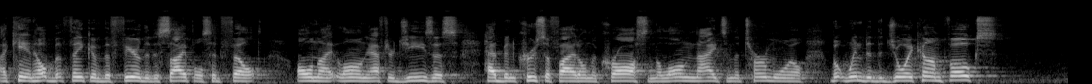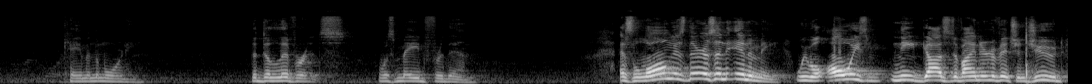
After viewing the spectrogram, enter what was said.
I can't help but think of the fear the disciples had felt all night long after Jesus had been crucified on the cross and the long nights and the turmoil. But when did the joy come, folks? Came in the morning. The deliverance was made for them. As long as there is an enemy, we will always need God's divine intervention. Jude,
